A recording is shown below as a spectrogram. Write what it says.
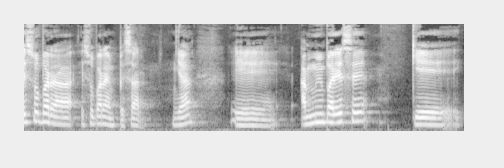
eso, para, eso para empezar, ¿ya? a mí me parece que,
